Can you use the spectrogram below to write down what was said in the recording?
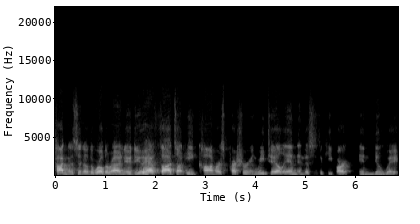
cognizant of the world around you. Do you have thoughts on e-commerce pressuring retail in, and this is the key part, in new ways?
